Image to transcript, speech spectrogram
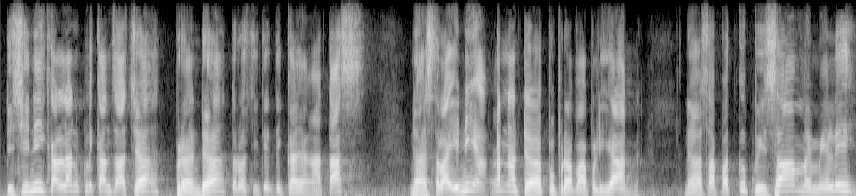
Di sini kalian klikkan saja beranda terus titik tiga yang atas. Nah, setelah ini akan ada beberapa pilihan. Nah, sahabatku bisa memilih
